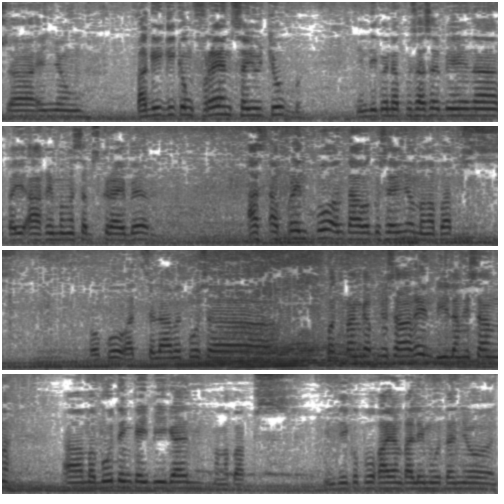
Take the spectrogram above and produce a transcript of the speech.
sa inyong pagiging kong friend sa YouTube. Hindi ko na po sasabihin na kayo aking mga subscriber. As a friend po ang tawag ko sa inyo mga paps. Opo, at salamat po sa pagtanggap nyo sa akin bilang isang ah, mabuting kaibigan, mga paps. Hindi ko po kayang kalimutan yon.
